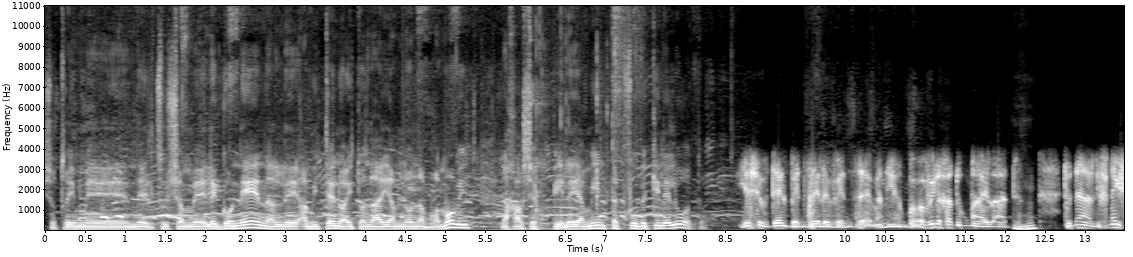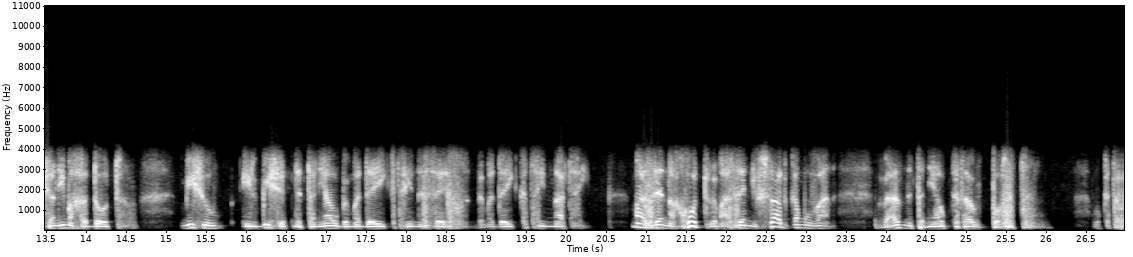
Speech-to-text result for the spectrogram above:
שוטרים אה, נאלצו שם אה, לגונן על עמיתנו העיתונאי אמנון אברמוביץ', לאחר שפעילי ימין תקפו וקיללו אותו. יש הבדל בין זה לבין זה, ואני בוא אביא לך דוגמה, אלעד. Mm-hmm. אתה יודע, לפני שנים אחדות, מישהו הלביש את נתניהו במדי קצין אס-אס, במדי קצין נאצי. מעשה נחות ומעשה נפסד כמובן. ואז נתניהו כתב פוסט. הוא כתב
